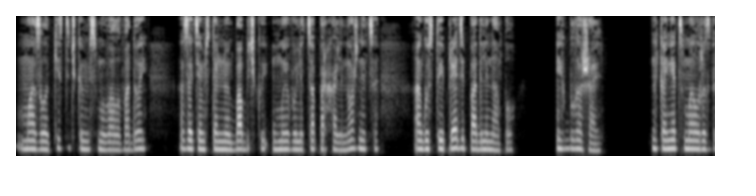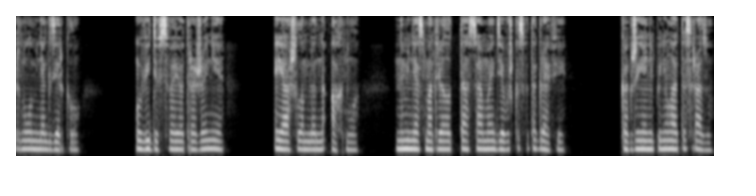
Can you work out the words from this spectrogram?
мазала кисточками, смывала водой, а затем стальной бабочкой у моего лица порхали ножницы — а густые пряди падали на пол. Их было жаль. Наконец Мэл развернула меня к зеркалу. Увидев свое отражение, я ошеломленно ахнула. На меня смотрела та самая девушка с фотографии. Как же я не поняла это сразу?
